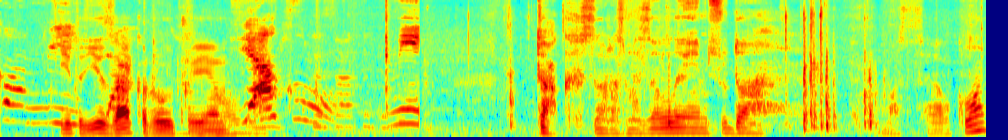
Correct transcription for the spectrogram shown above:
комісія? і тоді закручуємо. Так, зараз ми залиємо сюди маселку.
